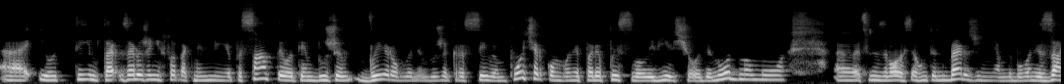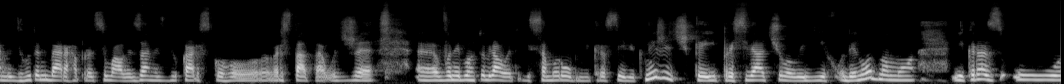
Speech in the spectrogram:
Е, І от тим та зараз ніхто так не вміє писати. От тим дуже виробленим, дуже красивим почерком вони переписували вірші один одному. Е, Це називалося Гутенбердженням, бо вони замість Гутенберга працювали замість друкарського верстата. Отже, е, вони виготовляли такі саморобні красиві книжечки і присвячували їх один одному. Якраз у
